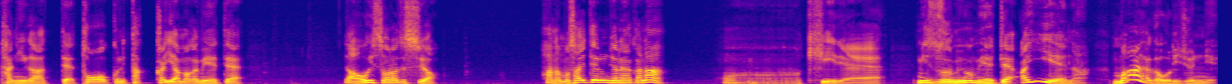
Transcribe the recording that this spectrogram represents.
谷があって遠くに高い山が見えて青い空ですよ。花も咲いてるんじゃないかな。あ綺麗。湖も見えてあいいえな。マーヤが折り順に。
